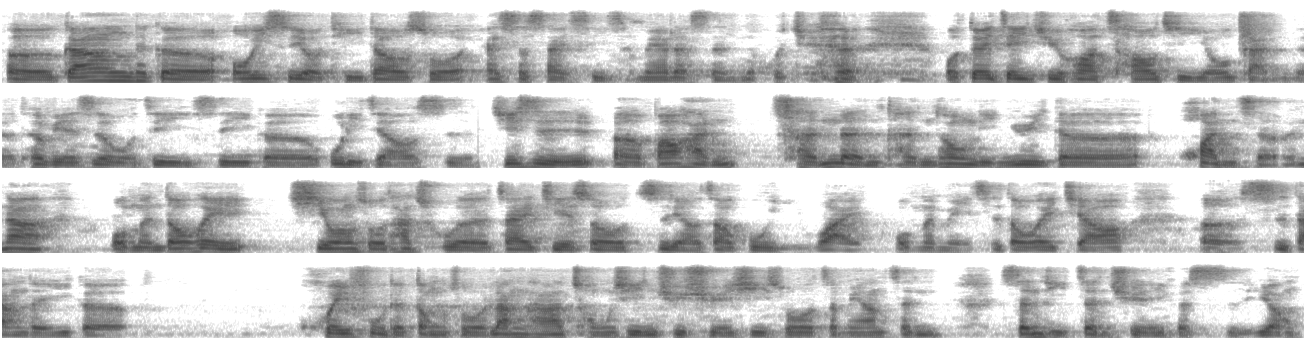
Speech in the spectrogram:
呃，刚刚那个欧医师有提到说，exercise is medicine。我觉得我对这句话超级有感的，特别是我自己是一个物理治疗师。其实，呃，包含成人疼痛领域的患者，那我们都会希望说，他除了在接受治疗照顾以外，我们每次都会教呃适当的一个。恢复的动作，让他重新去学习说怎么样正身体正确的一个使用，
